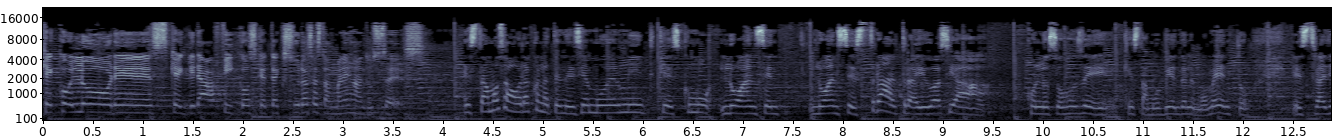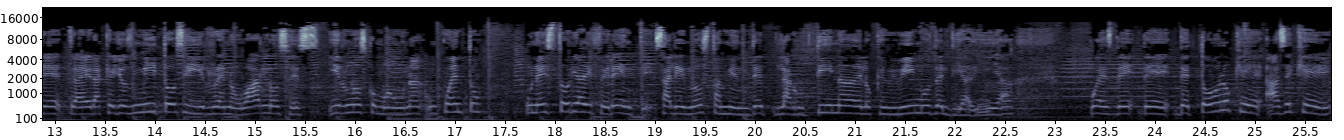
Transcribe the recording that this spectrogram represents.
¿qué colores, qué gráficos, qué texturas están manejando ustedes? Estamos ahora con la tendencia Modern Meat, que es como lo, ancen- lo ancestral traído hacia con los ojos de que estamos viendo en el momento. Es traer, traer aquellos mitos y renovarlos, es irnos como a una- un cuento, una historia diferente, salirnos también de la rutina, de lo que vivimos, del día a día, pues de, de- de todo lo que hace que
